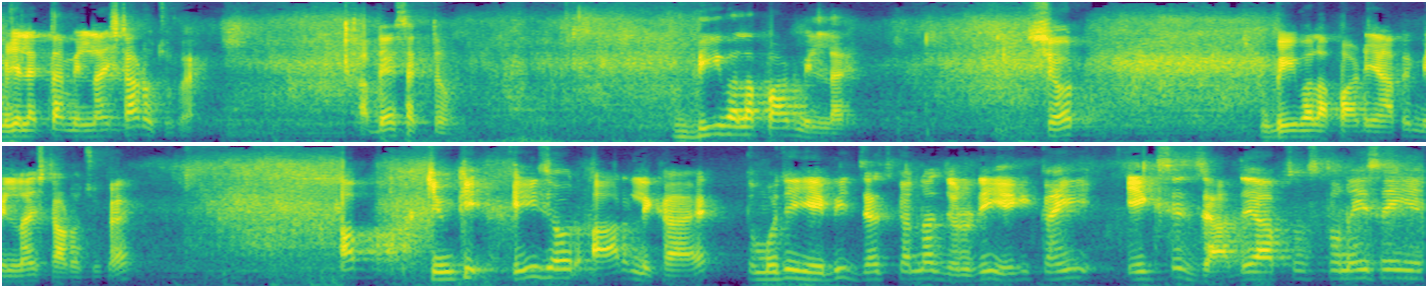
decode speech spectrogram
मुझे लगता है मिलना स्टार्ट हो चुका है। अब देख सकते हो। बी वाला पार्ट मिल रहा है। श्योर बी वाला पार्ट यहाँ पे मिलना स्टार्ट हो चुका है। अब क्योंकि इज़ और आर लिखा है तो मुझे ये भी जज करना ज़रूरी है कि कहीं एक से ज़्यादा ऑप्शन तो नहीं सही है।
